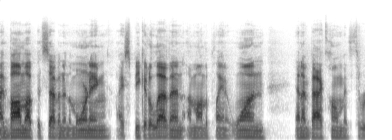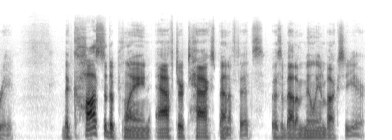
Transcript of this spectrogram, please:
I bomb up at seven in the morning, I speak at 11, I'm on the plane at one, and I'm back home at three. The cost of the plane after tax benefits was about a million bucks a year.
